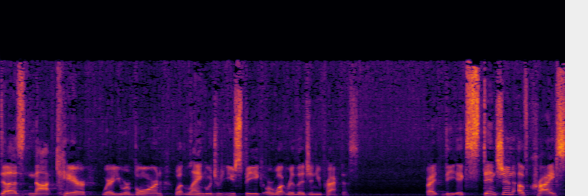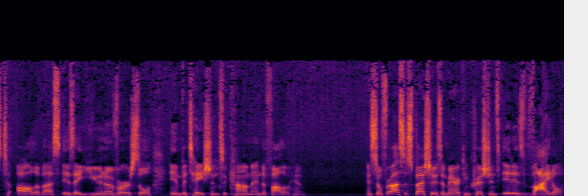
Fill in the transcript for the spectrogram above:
does not care where you were born, what language you speak, or what religion you practice. Right? The extension of Christ to all of us is a universal invitation to come and to follow him. And so, for us, especially as American Christians, it is vital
